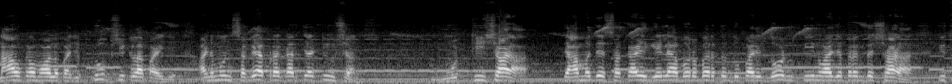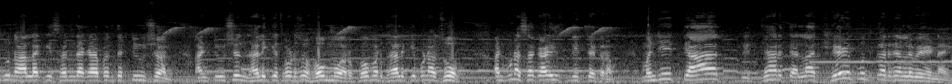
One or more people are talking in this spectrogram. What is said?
नाव कमावलं पाहिजे खूप शिकला पाहिजे. आणि म्हणून सगळ्या प्रकारच्या ट्युशन्स मोठी शाळा त्यामध्ये सकाळी गेल्याबरोबर तर दुपारी दोन तीन वाजेपर्यंत शाळा तिथून आला की संध्याकाळपर्यंत ट्युशन आणि ट्युशन झाली की थोडंसं होमवर्क होमवर्क झालं की पुन्हा झोप आणि पुन्हा सकाळी नित्यक्रम. म्हणजे त्या विद्यार्थ्याला खेळकूद करण्याला वेळ नाही.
